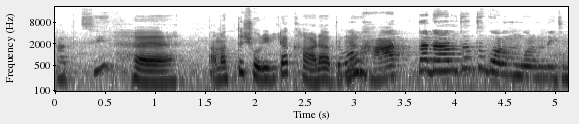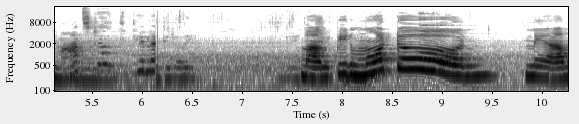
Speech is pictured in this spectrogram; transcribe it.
খাচ্ছি। হ্যাঁ। আমার তো শরীরটা খারাপ না? ভাতটা ডালটা তো গরম গরম দিয়েছি। মাছটা খেলে মাম্পির মটন। নে আম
